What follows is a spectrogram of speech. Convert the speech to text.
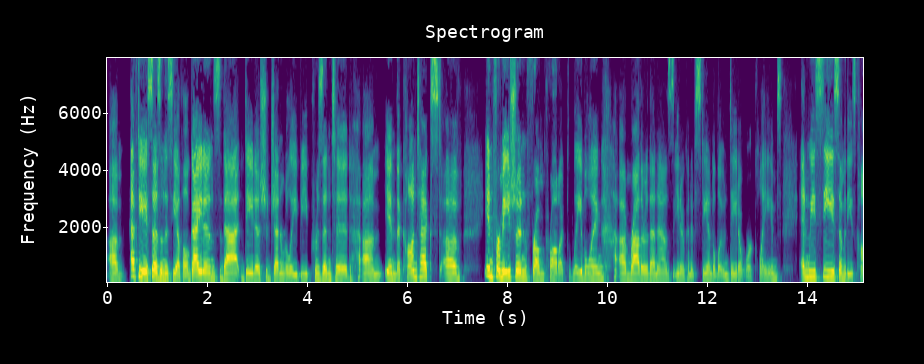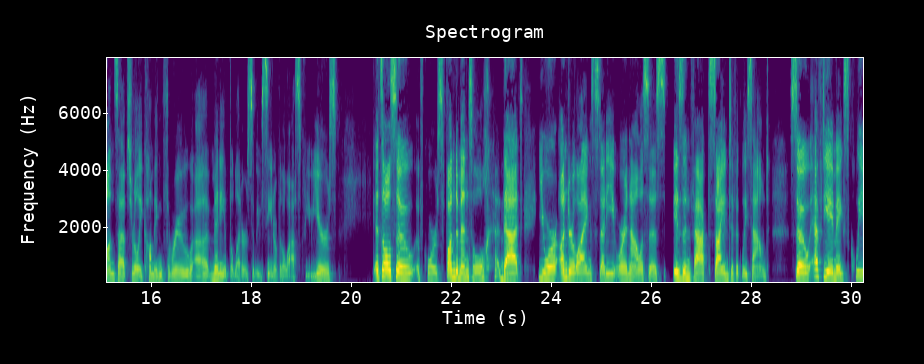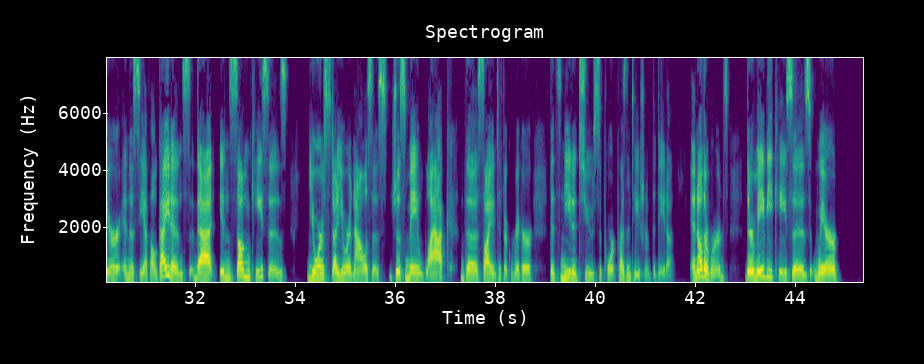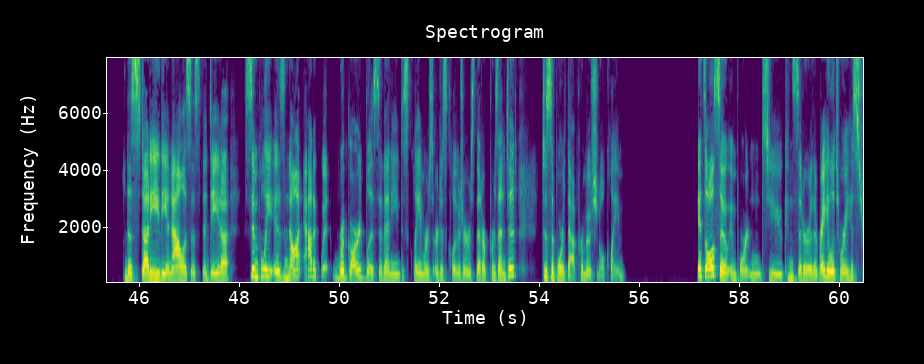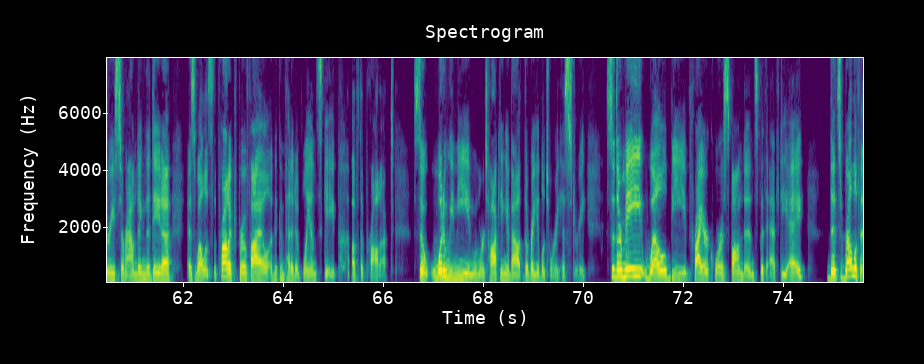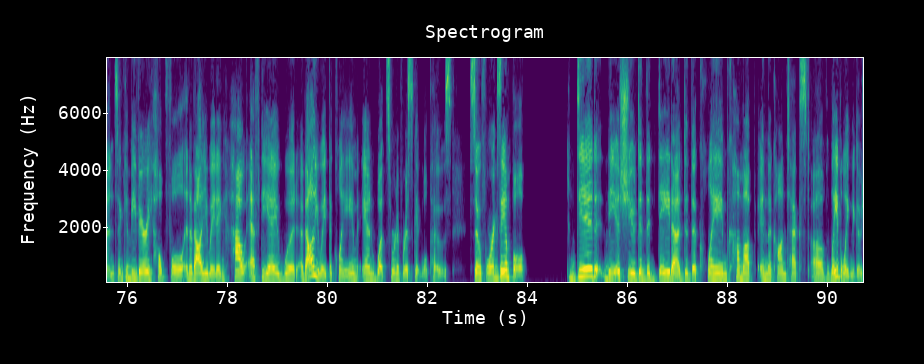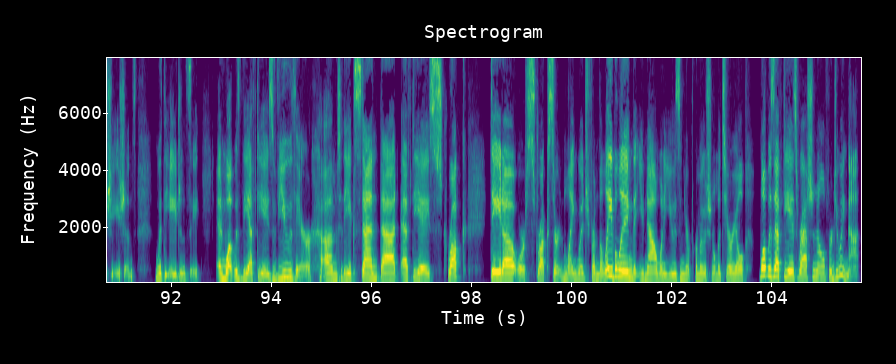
Um, FDA says in the CFL guidance that data should generally be presented um, in the context of information from product labeling um, rather than as you know kind of standalone data or claims and we see some of these concepts really coming through uh, many of the letters that we've seen over the last few years It's also, of course, fundamental that your underlying study or analysis is, in fact, scientifically sound. So, FDA makes clear in the CFL guidance that in some cases, your study or analysis just may lack the scientific rigor that's needed to support presentation of the data. In other words, there may be cases where the study, the analysis, the data simply is not adequate, regardless of any disclaimers or disclosures that are presented to support that promotional claim. It's also important to consider the regulatory history surrounding the data, as well as the product profile and the competitive landscape of the product. So, what do we mean when we're talking about the regulatory history? So, there may well be prior correspondence with FDA that's relevant and can be very helpful in evaluating how FDA would evaluate the claim and what sort of risk it will pose. So, for example, did the issue, did the data, did the claim come up in the context of labeling negotiations with the agency? And what was the FDA's view there? Um, to the extent that FDA struck data or struck certain language from the labeling that you now want to use in your promotional material, what was FDA's rationale for doing that?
